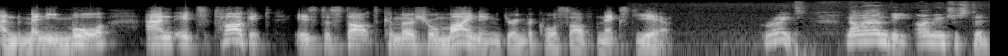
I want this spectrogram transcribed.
and many more. And its target is to start commercial mining during the course of next year. Great. Now, Andy, I'm interested,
